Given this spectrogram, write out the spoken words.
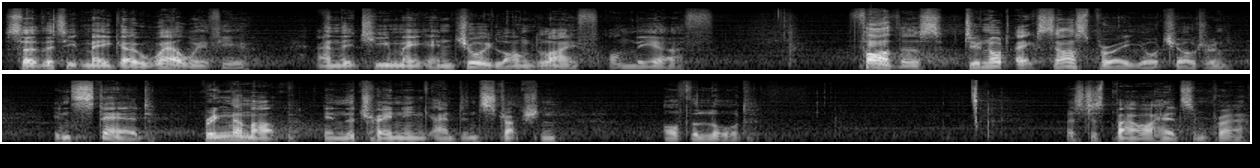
so that it may go well with you and that you may enjoy long life on the earth. Fathers, do not exasperate your children. Instead, bring them up in the training and instruction of the Lord. Let's just bow our heads in prayer.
